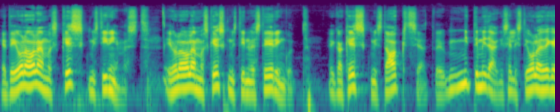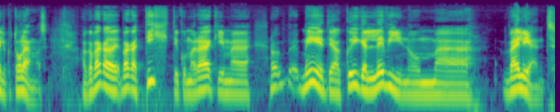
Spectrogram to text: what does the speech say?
et ei ole olemas keskmist inimest, ei ole olemas keskmist investeeringut ega keskmist aktsiat või mitte midagi sellist ei ole tegelikult olemas. aga väga, väga tihti, kui me räägime, no meedia kõige levinum äh, väljend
